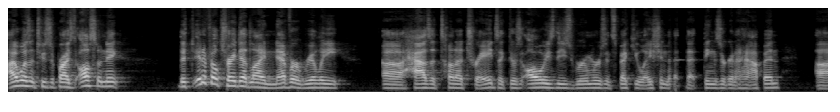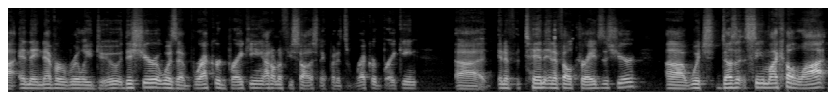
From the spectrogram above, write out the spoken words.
I wasn't too surprised. Also, Nick, the NFL trade deadline never really uh, has a ton of trades. Like there's always these rumors and speculation that that things are going to happen. Uh, and they never really do. This year it was a record breaking. I don't know if you saw this, Nick, but it's record breaking uh, 10 NFL trades this year, uh, which doesn't seem like a lot.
